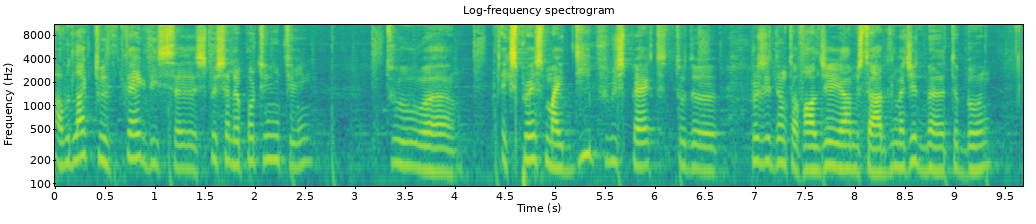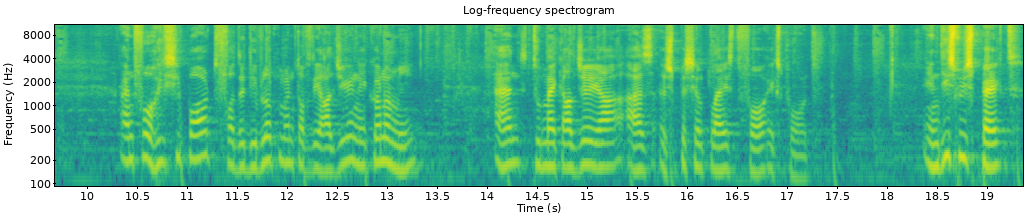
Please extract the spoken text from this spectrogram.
I would like to take this uh, special opportunity to uh, express my deep respect to the President of Algeria, Mr. Abdelmajid Tebboune, and for his support for the development of the Algerian economy and to make Algeria as a special place for export. In this respect,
